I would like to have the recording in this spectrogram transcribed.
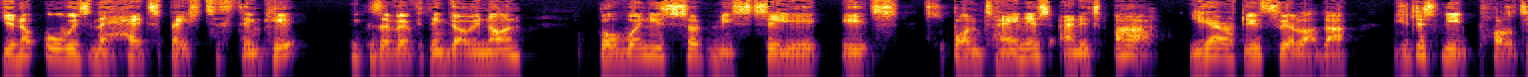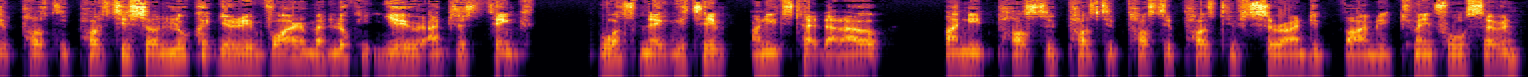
you're not always in the headspace to think it because of everything going on. But when you suddenly see it, it's spontaneous and it's, ah, yeah, I do feel like that. You just need positive, positive, positive. So look at your environment, look at you and just think, what's negative? I need to take that out. I need positive, positive, positive, positive surrounded by me 24 seven.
